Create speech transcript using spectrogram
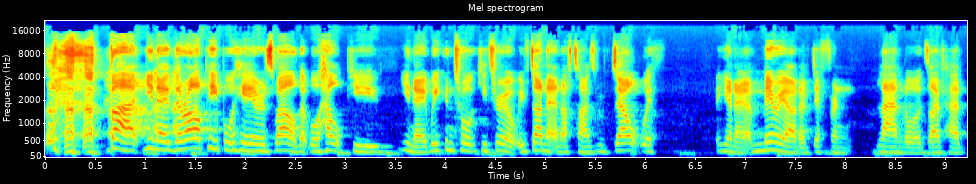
but you know there are people here as well that will help you. You know we can talk you through it. We've done it enough times. We've dealt with you know a myriad of different landlords. I've had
